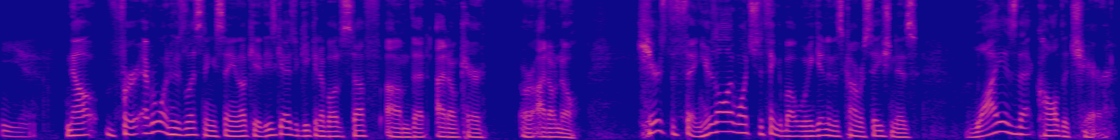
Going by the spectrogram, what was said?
Yeah. Now, for everyone who's listening, saying, okay, these guys are geeking about stuff um, that I don't care or I don't know. Here's the thing. Here's all I want you to think about when we get into this conversation is why is that called a chair?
